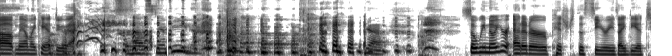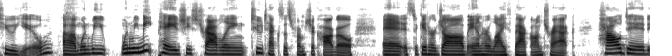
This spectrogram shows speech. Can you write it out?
uh, ma'am, I can't do that. have a stampede. yeah. So we know your editor pitched the series idea to you. Um, when we when we meet Paige, she's traveling to Texas from Chicago, and it's to get her job and her life back on track. How did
